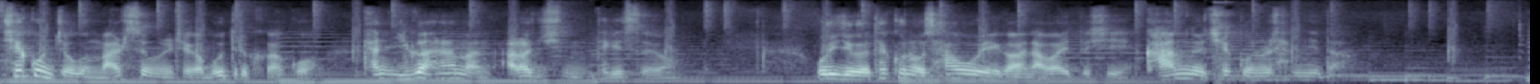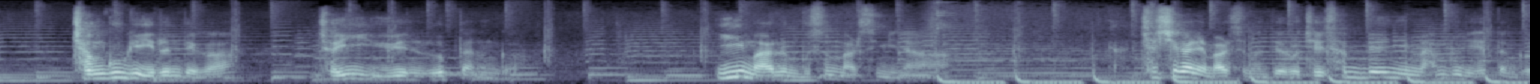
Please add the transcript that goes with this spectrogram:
채권 쪽은 말씀을 제가 못 드릴 것 같고 단 이거 하나만 알아주시면 되겠어요. 우리 저 테크노 4호회가 나와 있듯이 가압류 채권을 삽니다. 전국에 이런 데가 저희 위에는 없다는 거. 이 말은 무슨 말씀이냐. 첫 시간에 말씀한 대로 제 선배님 한 분이 했던 거.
